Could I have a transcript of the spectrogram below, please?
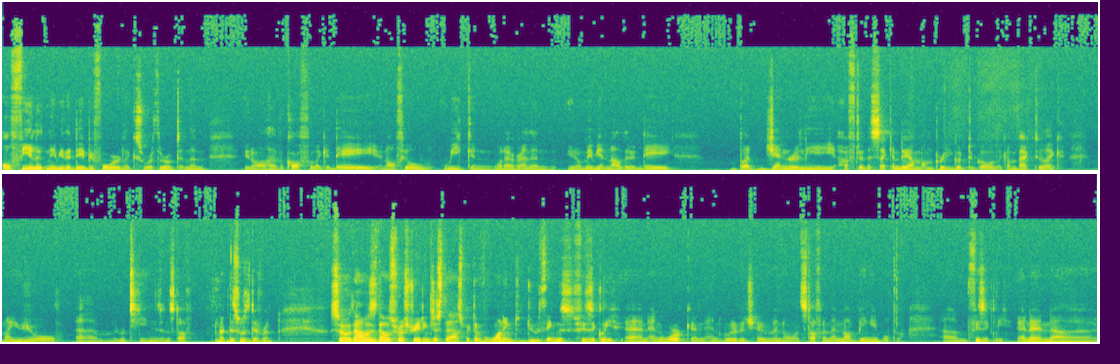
I'll feel it maybe the day before like sore throat and then you know I'll have a cough for like a day and I'll feel weak and whatever and then you know maybe another day but generally after the second day I'm I'm pretty good to go. Like I'm back to like my usual um, routines and stuff but this was different. So that was that was frustrating just the aspect of wanting to do things physically and and work and and go to the gym and all that stuff and then not being able to um, physically. And then uh,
